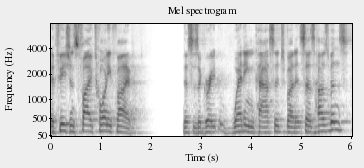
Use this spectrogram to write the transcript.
Ephesians 5:25. This is a great wedding passage, but it says husbands,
